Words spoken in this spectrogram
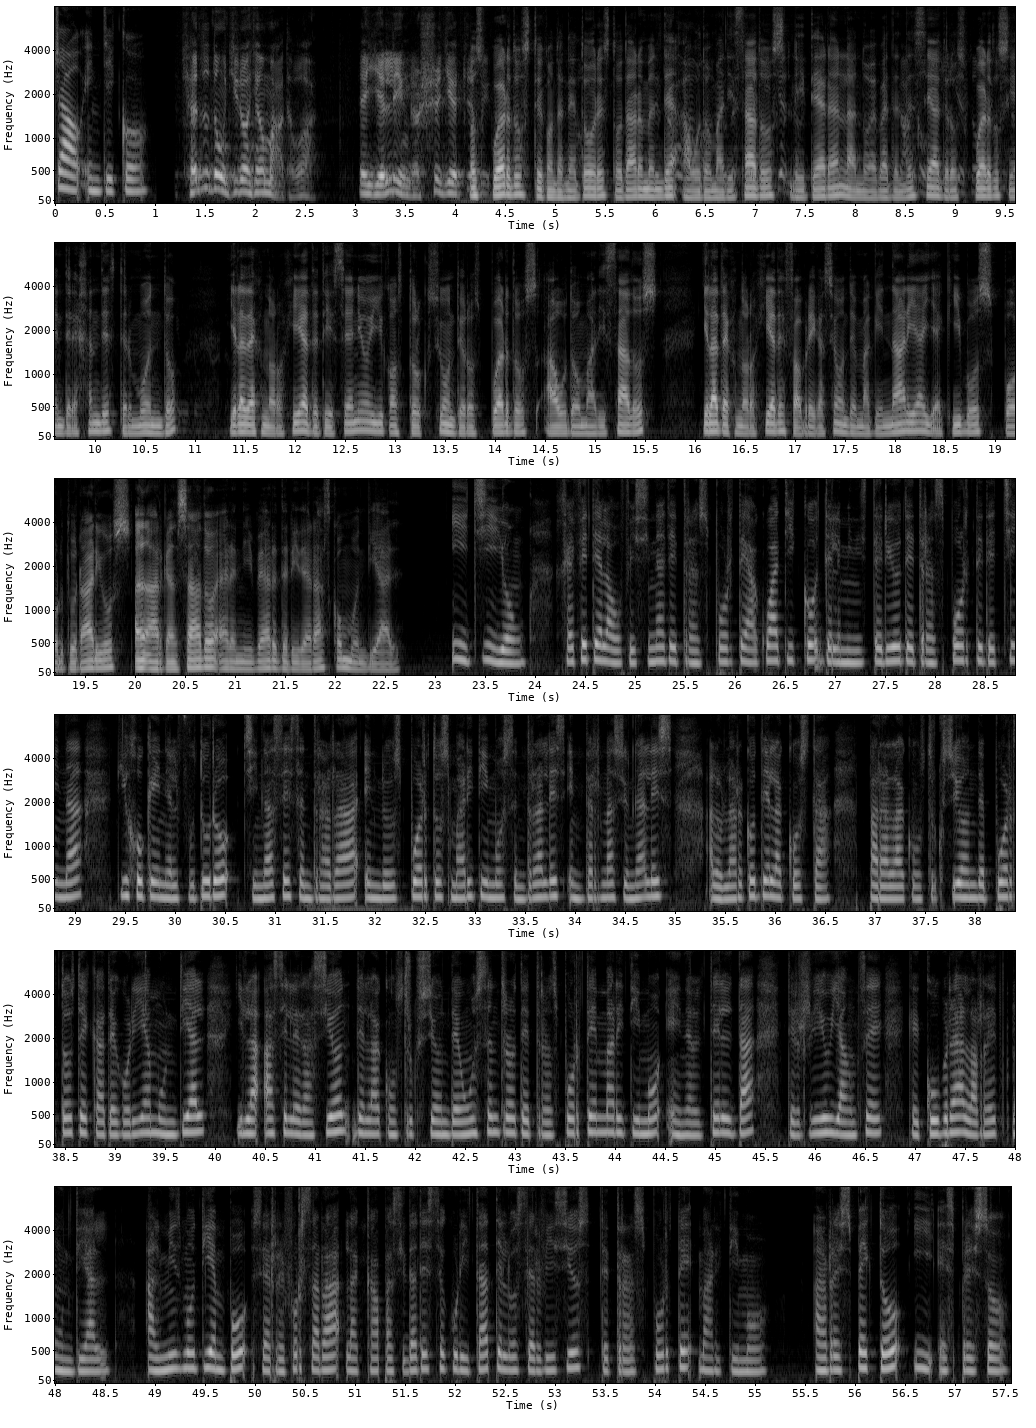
Zhao indicó. Los puertos de contenedores totalmente automatizados lideran la nueva tendencia de los puertos inteligentes del mundo y la tecnología de diseño y construcción de los puertos automatizados y la tecnología de fabricación de maquinaria y equipos portuarios han alcanzado el nivel de liderazgo mundial. Yi Jiyong, jefe de la Oficina de Transporte Acuático del Ministerio de Transporte de China, dijo que en el futuro China se centrará en los puertos marítimos centrales internacionales a lo largo de la costa para la construcción de puertos de categoría mundial y la aceleración de la construcción de un centro de transporte marítimo en el delta del río Yangtze que cubra la red mundial. Al mismo tiempo, se reforzará la capacidad de seguridad de los servicios de transporte marítimo. Al respecto, y expresó.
